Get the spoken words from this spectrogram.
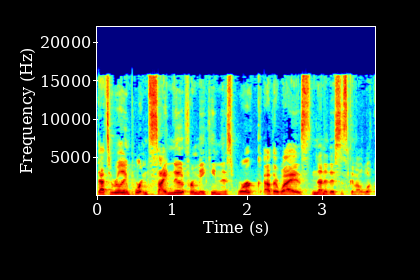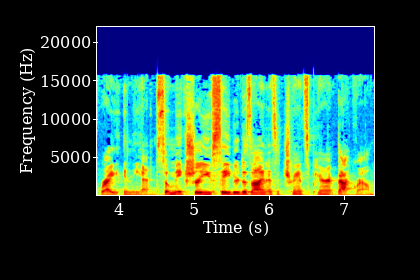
that's a really important side note for making this work. Otherwise, none of this is going to look right in the end. So make sure you save your design as a transparent background.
